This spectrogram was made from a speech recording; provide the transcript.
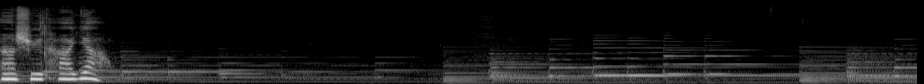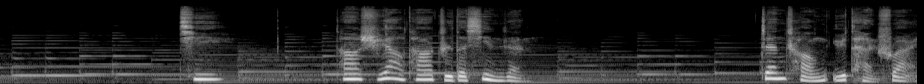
他需他要。七，他需要他值得信任、真诚与坦率。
